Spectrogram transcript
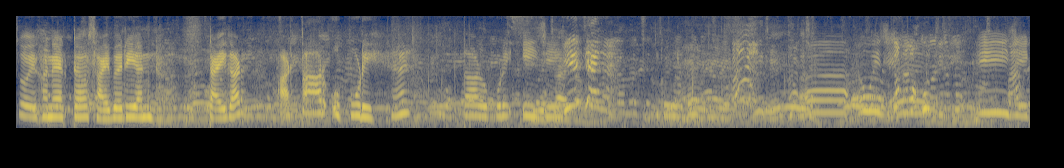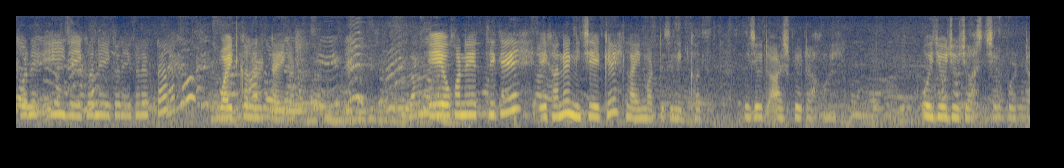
তো এখানে একটা সাইবেরিয়ান টাইগার। আর তার উপরে হ্যাঁ? তার উপরে এই যে এই যে এখানে, এই যে এখানে এখানে এখানে একটা হোয়াইট কালারের টাইগার এ ওখানে থেকে এখানে নিচে একে লাইন মারতেছে নিঘাত ওই যে ওইটা আসবে এটা এখনই। ওই যে ওই যে ওই যে আসছে ওপরটা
